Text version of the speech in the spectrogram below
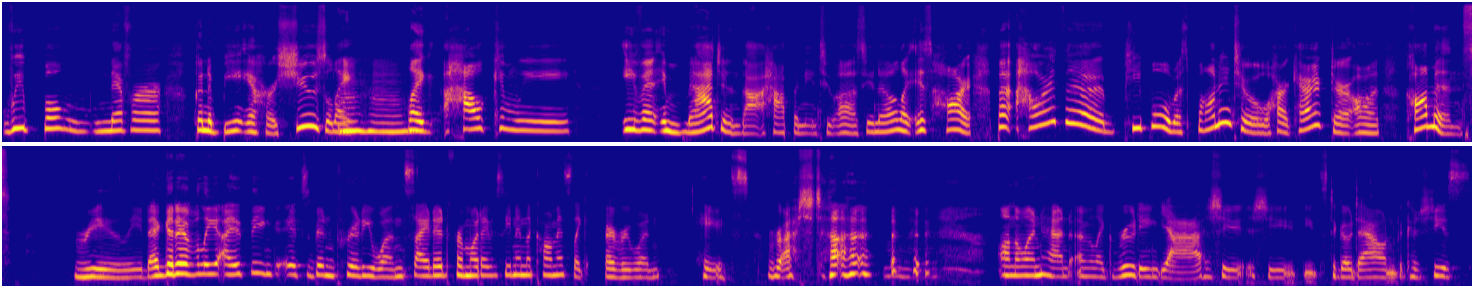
we both never gonna be in her shoes. So like mm-hmm. like how can we even imagine that happening to us, you know? Like it's hard. But how are the people responding to her character on comments? Really negatively. I think it's been pretty one sided from what I've seen in the comments. Like everyone hates Rashta. Mm. On the one hand, I'm like rooting, yeah, she she needs to go down because she's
